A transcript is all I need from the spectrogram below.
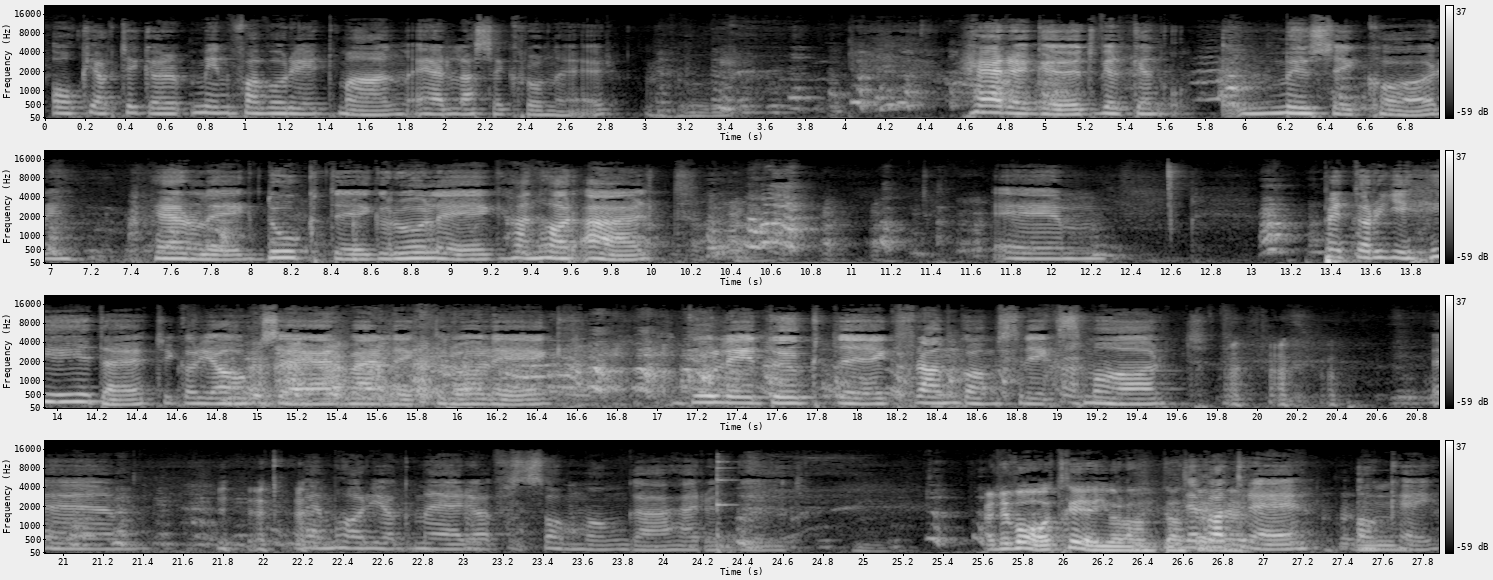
Och jag tycker min favoritman är Lasse Kronér. Herregud vilken musiker. Härlig, duktig, rolig. Han har allt. Um, Peter Jihede tycker jag också är väldigt rolig. Gullig, duktig, framgångsrik, smart. Ehm, vem har jag mer? Jag har så många, herregud. Ja, Det var tre Jolanta. Det var tre. Okej.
